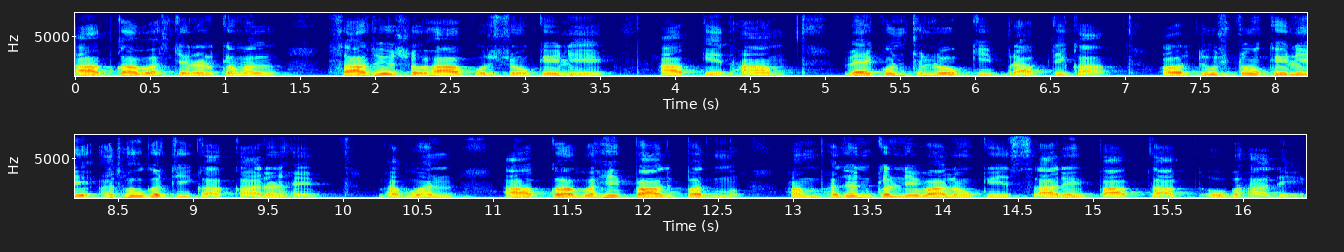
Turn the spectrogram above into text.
आपका वह चरण कमल, साधु स्वभाव पुरुषों के लिए आपके धाम, वैकुंठ लोक की प्राप्ति का और दुष्टों के लिए अधोगति का कारण है। भगवान, आपका वही पाद पद्म हम भजन करने वालों के सारे पाप ताप धो बहा दे।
